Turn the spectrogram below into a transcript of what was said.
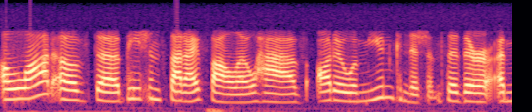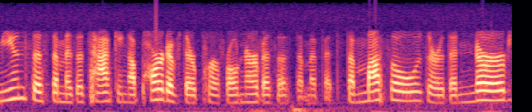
A lot of the patients that I follow have autoimmune conditions. So their immune system is attacking a part of their peripheral nervous system, if it's the muscles or the nerves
